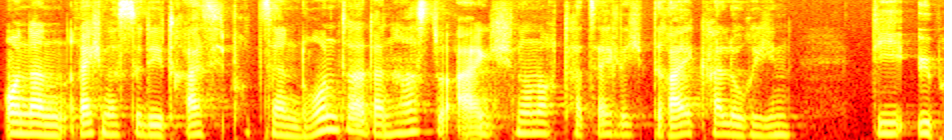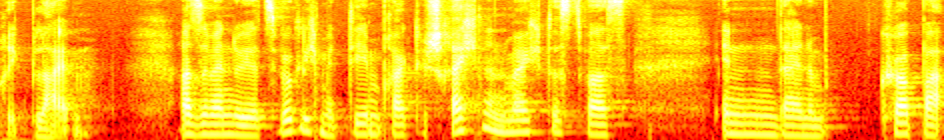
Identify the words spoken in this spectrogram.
und dann rechnest du die 30 Prozent runter, dann hast du eigentlich nur noch tatsächlich drei Kalorien, die übrig bleiben. Also wenn du jetzt wirklich mit dem praktisch rechnen möchtest, was in deinem Körper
